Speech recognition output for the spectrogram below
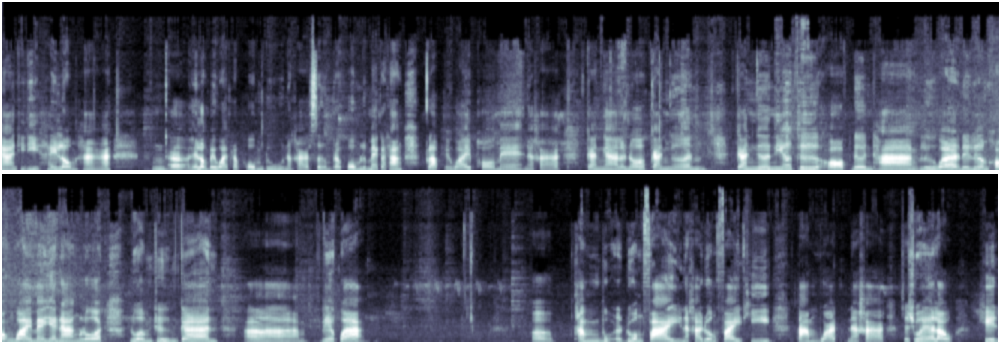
งานที่ดีให้ลองหา ให้ลองไปไหว้พระพรหมดูนะคะ เสริมพระพรหมหรือแม้กระทั่งกลับไปไหว้พ่อแม่นะคะ การงานแล้วเนาะการเงิน การเงินนี่ก็คือออกเดินทาง หรือว่าในเรื่องของไหว้แม่ย่านางรถ รวมถึงการอ่าเรียกว่าทำดวงไฟนะคะ ดวงไฟที่ตามวัดนะคะ จะช่วยให้เราเห็น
